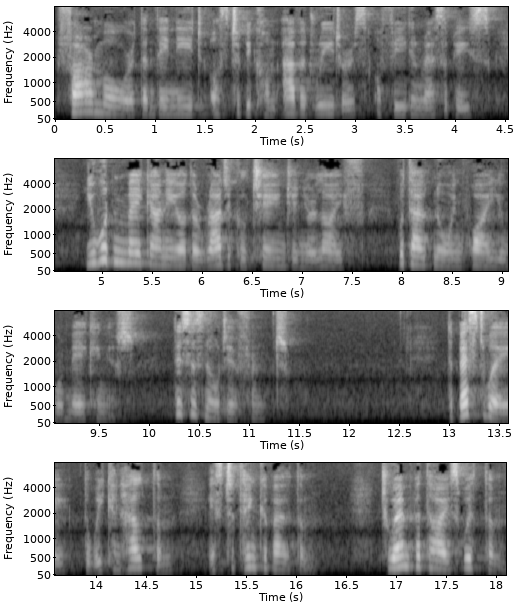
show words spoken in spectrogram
far more than they need us to become avid readers of vegan recipes. You wouldn't make any other radical change in your life without knowing why you were making it. This is no different. The best way that we can help them is to think about them, to empathise with them,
